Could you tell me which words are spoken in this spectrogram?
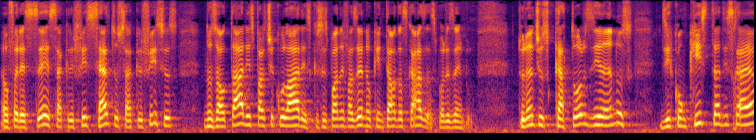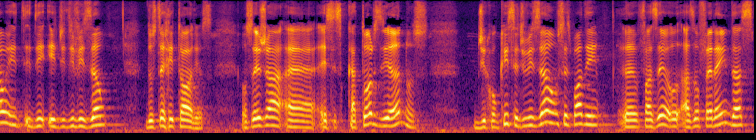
oferecer sacrifícios, certos sacrifícios nos altares particulares que vocês podem fazer no quintal das casas, por exemplo. Durante os 14 anos de conquista de Israel e de, e de divisão dos territórios. Ou seja, é, esses 14 anos de conquista e divisão, vocês podem é, fazer as oferendas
